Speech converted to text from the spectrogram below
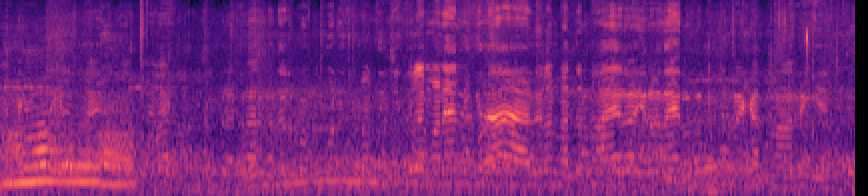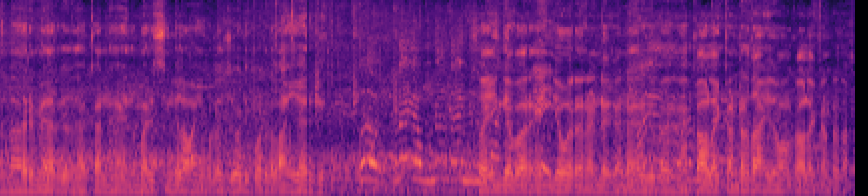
இதெல்லாம் மணி நிற்குதா அதெல்லாம் பத்தொன்பதாயிரம் இருபதாயிரம் கொடுத்துட்டு கட்டணும் அன்னைக்கு நல்லா அருமையாக இருக்குதுங்க. கண்ணுங்க இந்த மாதிரி சிங்கிளாக வாங்கி கூட ஜோடி போட்டுக்கலாம். ஏருக்கு ஸோ இங்கே பாருங்கள் இங்கே ஒரு ரெண்டு கண்ணு இருக்குது பாருங்கள் காளை கன்று தான் இதுவும் காளை கன்று தான்.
